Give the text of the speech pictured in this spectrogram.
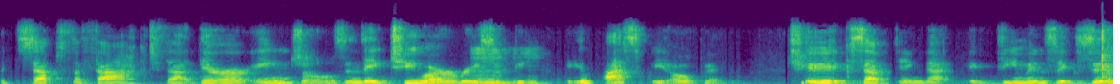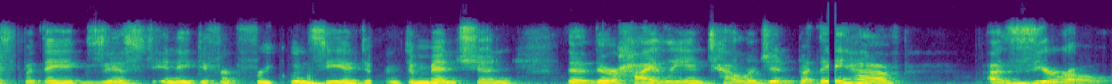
accepts the fact that there are angels and they too are a race mm-hmm. of beings, you must be open to accepting that demons exist, but they exist in a different frequency, a different dimension. That they're highly intelligent, but they have a zero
